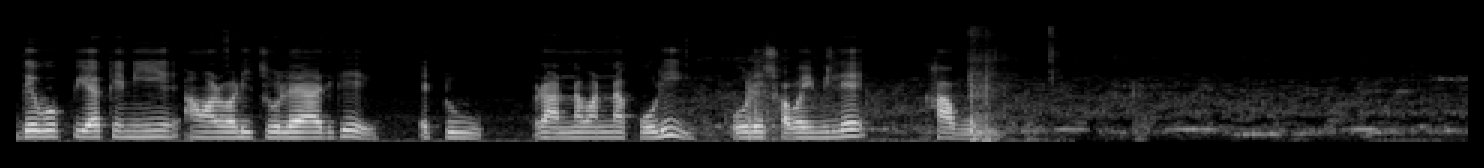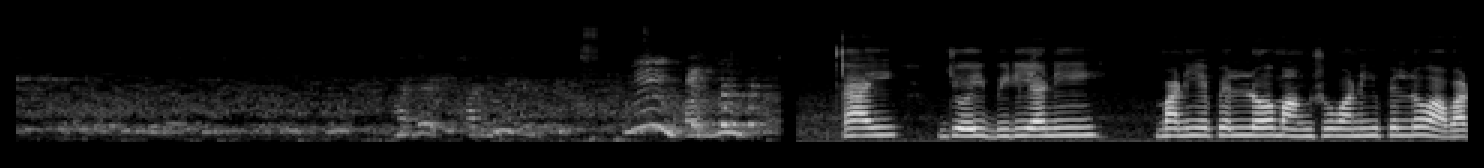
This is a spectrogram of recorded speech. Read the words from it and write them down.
দেবপ্রিয়াকে নিয়ে আমার বাড়ি চলে আজকে। একটু রান্না বান্না করি করে সবাই মিলে খাব। তাই জয় বিরিয়ানি বানিয়ে ফেলল, মাংস বানিয়ে ফেলল, আবার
